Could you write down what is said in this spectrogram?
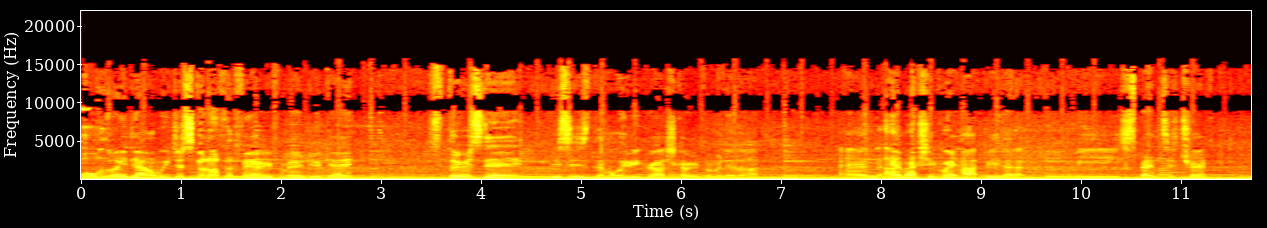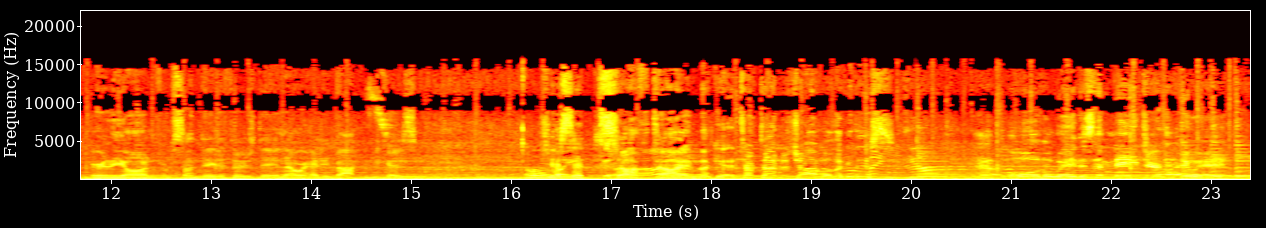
all the way down. We just got off the ferry from Marinduque. It's Thursday. This is the Holy Week rush coming from Manila. And I'm actually quite happy that we spent a trip early on from Sunday to Thursday and now we're heading back because Oh just a tough time. Look at a tough time to travel. Look at this. Yeah, all the way. This is a major highway.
